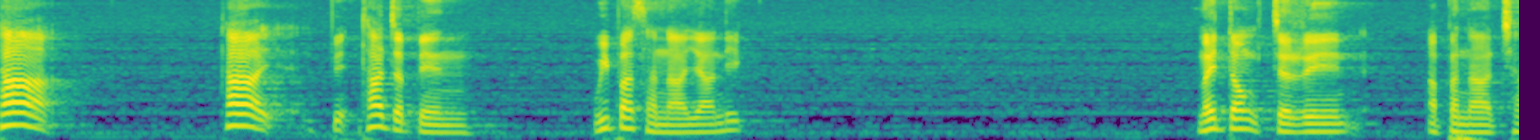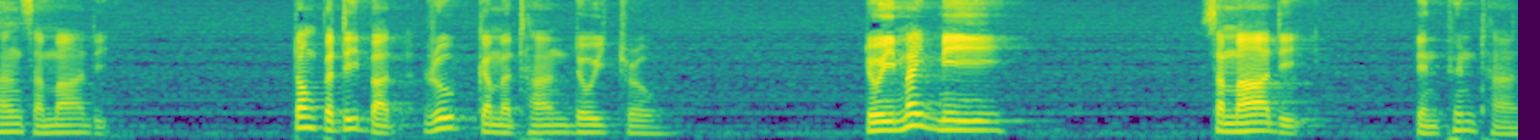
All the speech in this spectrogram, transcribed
ถ้าถ้าถ้าจะเป็นวิปัสสนาญาณิก ไม่ต้องเจริญ อัปปนาฌานสมาธิ ต้องปฏิบัติรูปกรรมฐานโดยตรง โดยไม่มีสมาธิเป็นพื้นฐาน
